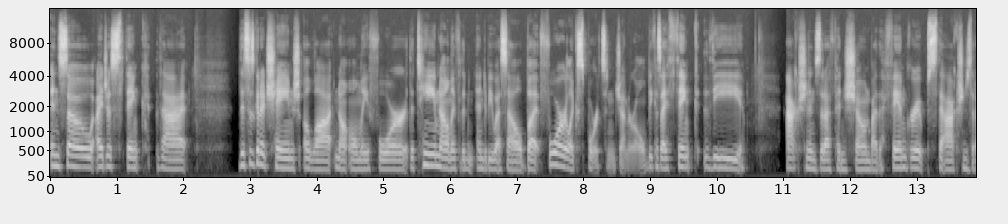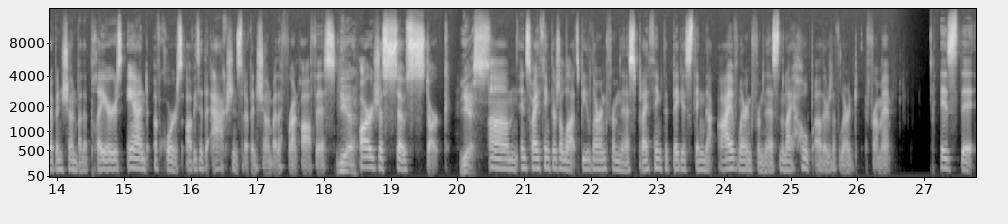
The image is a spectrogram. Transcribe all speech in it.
And so I just think that this is going to change a lot, not only for the team, not only for the NWSL, but for like sports in general. Because I think the actions that have been shown by the fan groups, the actions that have been shown by the players, and of course, obviously, the actions that have been shown by the front office Yeah. are just so stark. Yes. Um, and so I think there's a lot to be learned from this. But I think the biggest thing that I've learned from this, and that I hope others have learned from it, is that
